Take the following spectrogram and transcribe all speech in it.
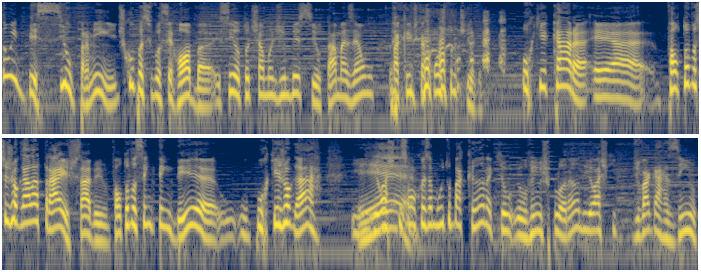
tão imbecil pra mim. E desculpa se você rouba, e sim, eu tô te chamando de imbecil, tá? Mas é um- uma crítica construtiva. Porque, cara, é, faltou você jogar lá atrás, sabe? Faltou você entender o, o porquê jogar. E É. eu acho que isso é uma coisa muito bacana que eu, eu venho explorando e eu acho que devagarzinho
